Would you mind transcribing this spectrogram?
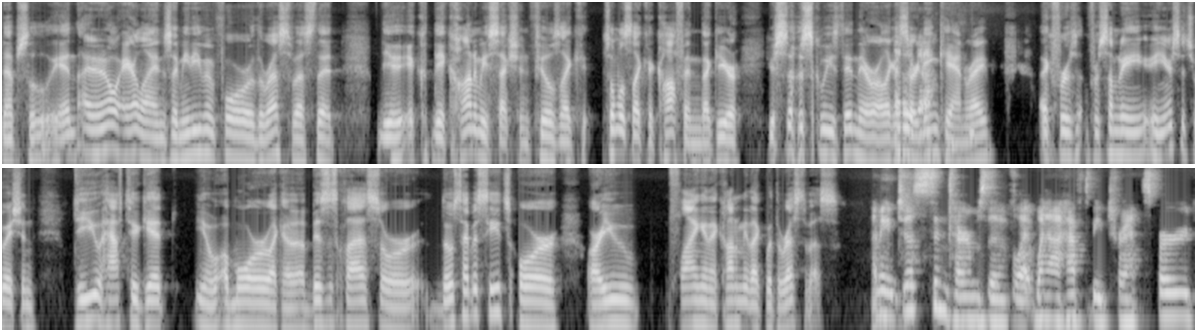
Absolutely, and I know airlines. I mean, even for the rest of us, that the the economy section feels like it's almost like a coffin. Like you're you're so squeezed in there, or like a oh, sardine yeah. can, right? Like for for somebody in your situation, do you have to get you know a more like a, a business class or those type of seats, or are you flying in economy like with the rest of us? I mean, just in terms of like when I have to be transferred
